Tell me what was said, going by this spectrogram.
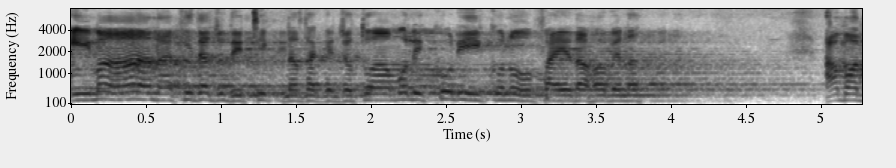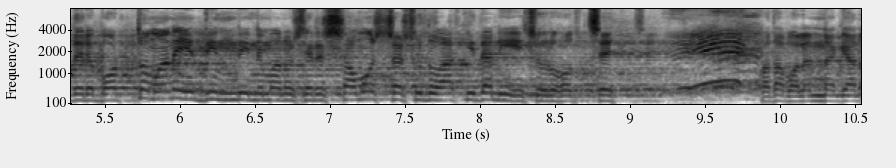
ইমান আকিদা যদি ঠিক না থাকে, যত আমলি করি, কোনো ফায়দা হবে না। আমাদের বর্তমানে দিন দিন মানুষের সমস্যা শুধু আকিদা নিয়ে শুরু হচ্ছে। কথা বলেন না কেন?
